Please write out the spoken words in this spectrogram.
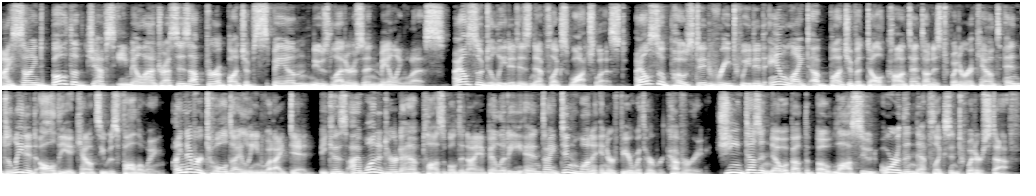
I signed both of Jeff's email addresses up for a bunch of spam, newsletters, and mailing lists. I also deleted his Netflix watch list. I also posted posted, retweeted, and liked a bunch of adult content on his Twitter account and deleted all the accounts he was following. I never told Eileen what I did because I wanted her to have plausible deniability and I didn't want to interfere with her recovery. She doesn't know about the boat lawsuit or the Netflix and Twitter stuff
